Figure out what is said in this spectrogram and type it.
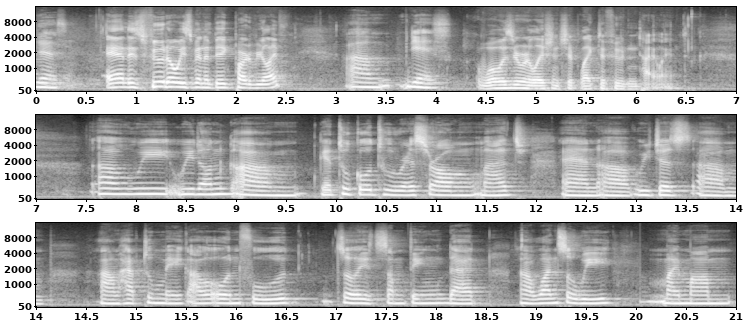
yes. And has food always been a big part of your life? Um, yes. What was your relationship like to food in Thailand? Uh, we we don't um, get to go to restaurant much, and uh, we just um, um, have to make our own food. So it's something that uh, once a week, my mom,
